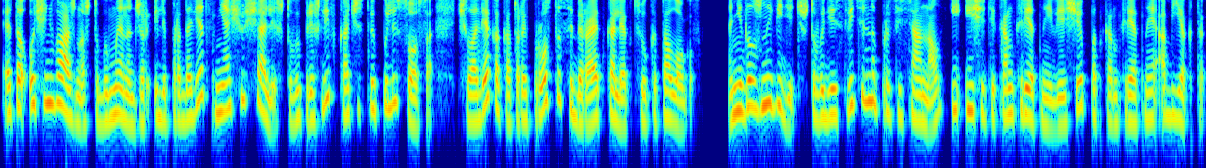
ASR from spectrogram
Это очень важно, чтобы менеджер или продавец не ощущали, что вы пришли в качестве пылесоса, человека, который просто собирает коллекцию каталогов. Они должны видеть, что вы действительно профессионал и ищете конкретные вещи под конкретные объекты.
